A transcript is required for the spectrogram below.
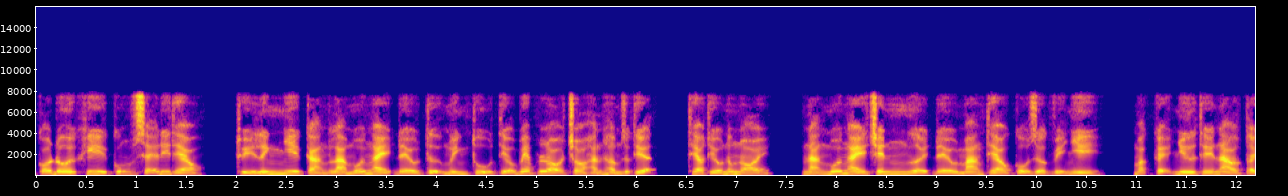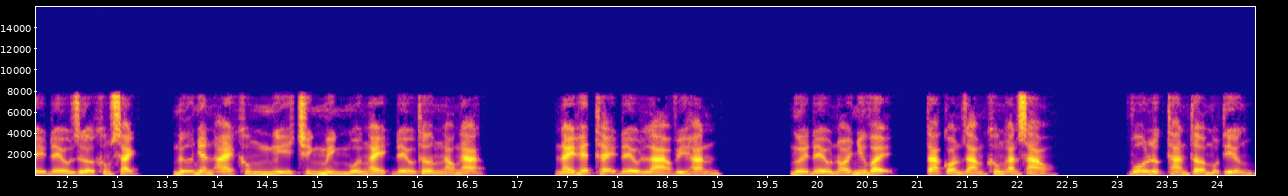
có đôi khi cũng sẽ đi theo, Thủy Linh Nhi càng là mỗi ngày đều tự mình thủ tiểu bếp lò cho hắn hầm dược thiện, theo thiếu nông nói, nàng mỗi ngày trên người đều mang theo cổ dược vị nhi, mặc kệ như thế nào tẩy đều rửa không sạch, nữ nhân ai không nghĩ chính mình mỗi ngày đều thơm ngào ngạt. Này hết thể đều là vì hắn. Ngươi đều nói như vậy, ta còn dám không ăn sao. Vô lực than thở một tiếng,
